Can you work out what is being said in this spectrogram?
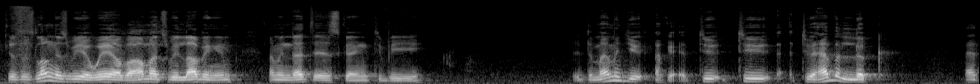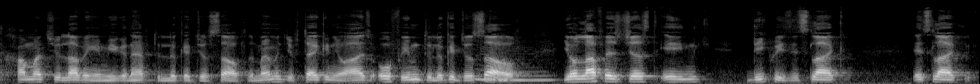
Because as long as we're aware of how much we're loving Him, I mean, that is going to be. The moment you. Okay, to, to, to have a look at how much you're loving Him, you're going to have to look at yourself. The moment you've taken your eyes off Him to look at yourself, your love has just in decreased. It's like. It's like.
